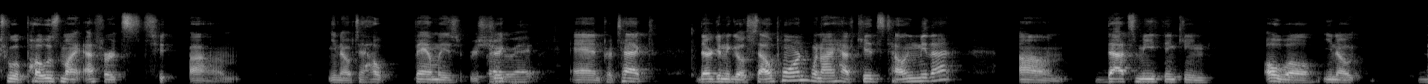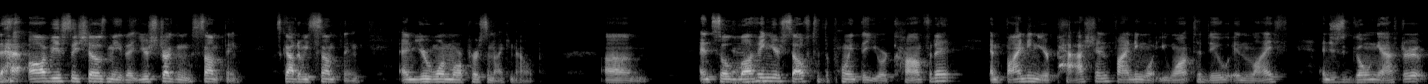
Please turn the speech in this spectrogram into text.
to oppose my efforts to, um, you know, to help families restrict right, right. and protect, they're going to go sell porn when I have kids telling me that. Um, that's me thinking, oh, well, you know, that obviously shows me that you're struggling with something. It's got to be something. And you're one more person I can help. Um, and so loving yourself to the point that you're confident and finding your passion, finding what you want to do in life, and just going after it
